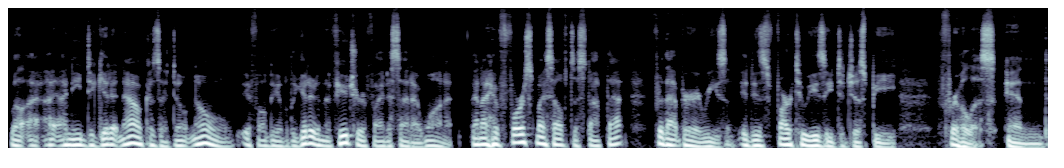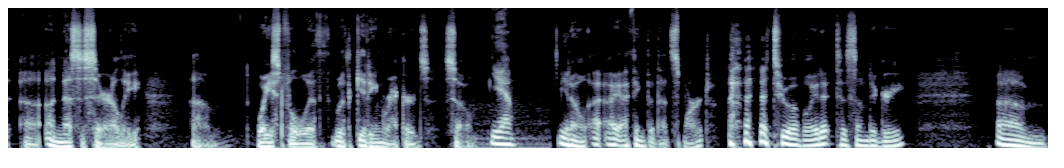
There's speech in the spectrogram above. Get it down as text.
well, I, I need to get it now because I don't know if I'll be able to get it in the future if I decide I want it. And I have forced myself to stop that for that very reason. It is far too easy to just be frivolous and uh, unnecessarily um, wasteful with with getting records. So Yeah. you know, I, I think that that's smart to avoid it to some degree. Um,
